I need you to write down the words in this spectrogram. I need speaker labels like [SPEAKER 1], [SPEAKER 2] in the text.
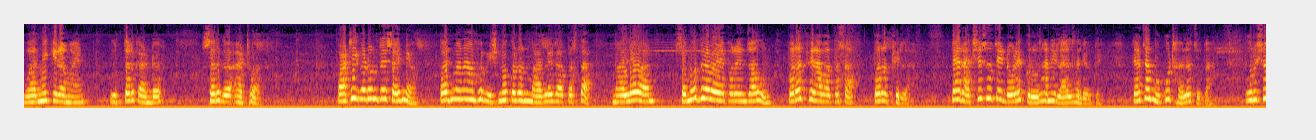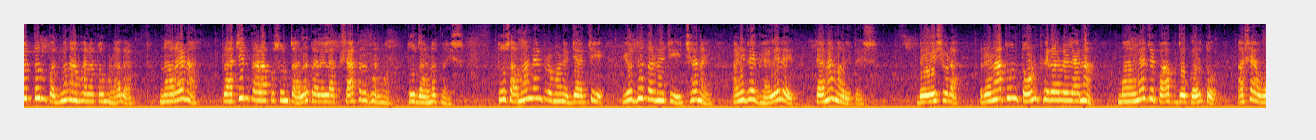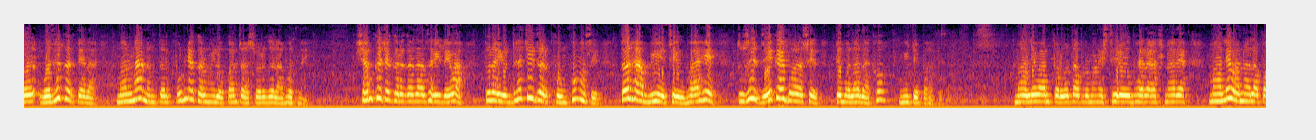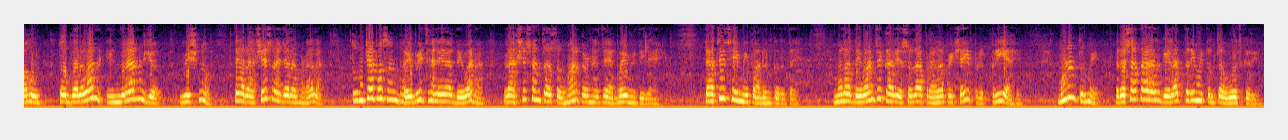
[SPEAKER 1] वाल्मिकी रामायण उत्तरकांड सर्ग आठवा. पाठीकडून ते सैन्य पद्मनाभ विष्णूकडून मारले जात असता माल्यवान समुद्र वेळेपर्यंत जाऊन परत फिरावा तसा परत फिरला. त्या राक्षसाचे डोळे क्रोधाने लाल झाले होते. त्याचा मुकुट हलत होता. पुरुषोत्तम पद्मनाभाला तो म्हणाला नारायणा प्राचीन काळापासून चालत आलेला क्षात्र धर्म तू जाणत नाहीस. तू सामान्यांप्रमाणे ज्याची युद्ध करण्याची इच्छा नाही आणि जे भ्यालेले आहेत त्यांना मारित आहेस. देवेश्वरा रणातून तोंड फिरवलेल्यांना मारण्याचे पाप जो करतो अशा वधकर्त्याला मरणानंतर पुण्यकर्मी लोकांचा स्वर्ग लाभत नाही. शंखचक्र गदाधरी देवा तुला युद्धाची जर खुमखुम असेल तर हा मी येथे उभा आहे. तुझे जे काय बळ असेल ते मला दाखव मी ते पाहतो. माल्यवान पर्वताप्रमाणे स्थिर उभ्या असणाऱ्या माल्यवानाला पाहून तो बलवान इंद्रानुज विष्णू त्या राक्षस राजाला म्हणाला तुमच्यापासून भयभीत झालेल्या देवांना राक्षसांचा संहार करण्याचे अभय मी दिले आहे. त्याचेच हे मी पालन करत आहे. मला देवांचे कार्य सदा प्राणापेक्षाही प्रिय आहे. म्हणून तुम्ही रसातळाला गेलात तरी मी तुमचा वध करेन.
